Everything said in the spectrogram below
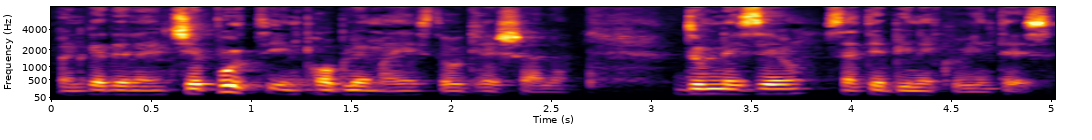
pentru că de la început în problema este o greșeală. Dumnezeu să te binecuvinteze.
